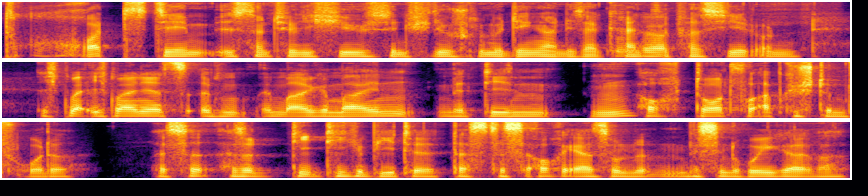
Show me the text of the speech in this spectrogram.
Trotzdem ist natürlich viel, sind viele schlimme Dinge an dieser Grenze ja. passiert und ich meine ich mein jetzt im, im Allgemeinen mit denen hm? auch dort, wo abgestimmt wurde. Weißt du? Also die, die Gebiete, dass das auch eher so ein bisschen ruhiger war.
